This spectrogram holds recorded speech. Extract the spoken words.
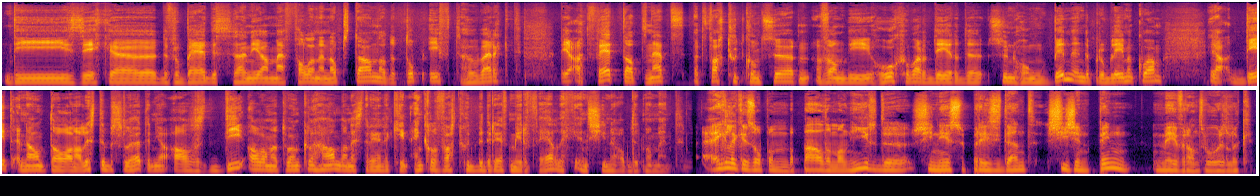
die zich uh, de voorbije decennia met vallen en opstaan naar de top heeft gewerkt. Ja, het feit dat net het vastgoedconcern van die hooggewaardeerde Sun Hongbin in de problemen kwam, ja, deed een aantal analisten besluiten, ja, als die al aan het wankelen gaan, dan is er eigenlijk geen enkel vastgoedbedrijf meer veilig in China op dit moment. Eigenlijk is op een bepaalde manier de Chinese president Xi Jinping mee verantwoordelijk.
